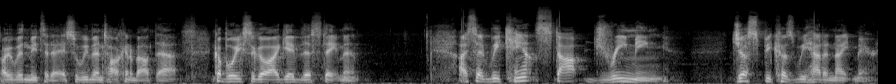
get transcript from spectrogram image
Are you with me today? So we've been talking about that. A couple weeks ago, I gave this statement. I said, We can't stop dreaming just because we had a nightmare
